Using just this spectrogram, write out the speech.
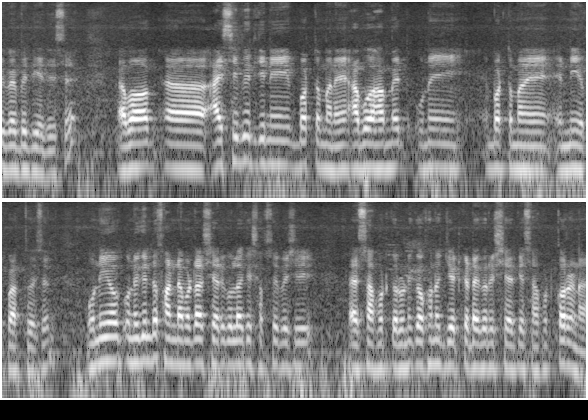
এভাবে দিয়ে দিয়েছে। এবং আইসিবির যিনি বর্তমানে আবু আহমেদ, উনি বর্তমানে নিয়োগপ্রাপ্ত হয়েছেন। উনিও, উনি কিন্তু ফান্ডামেন্টাল শেয়ারগুলোকে সবচেয়ে বেশি সাপোর্ট করে। উনি কখনো জেড ক্যাটাগরি শেয়ারকে সাপোর্ট করে না।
